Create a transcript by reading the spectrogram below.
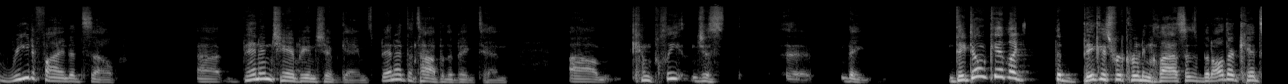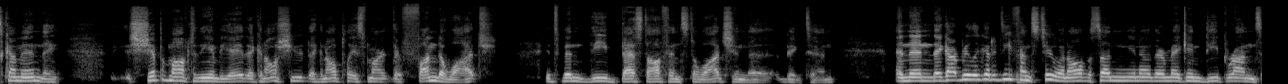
redefined itself, uh, been in championship games, been at the top of the Big Ten, um, complete just uh, they they don't get like the biggest recruiting classes, but all their kids come in, they ship them off to the NBA. They can all shoot, they can all play smart. They're fun to watch. It's been the best offense to watch in the Big Ten. And then they got really good at defense too. And all of a sudden, you know, they're making deep runs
